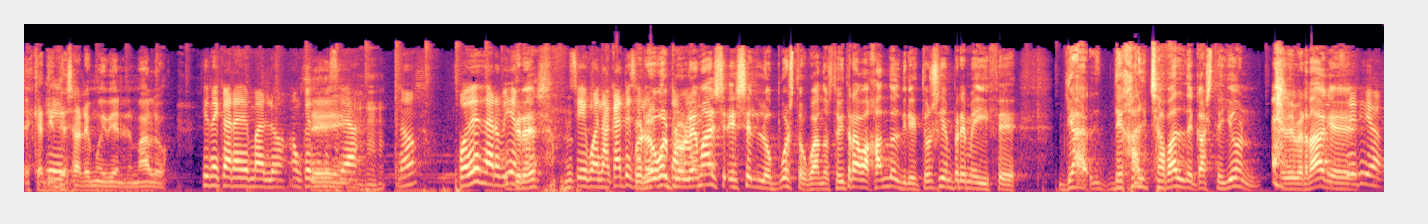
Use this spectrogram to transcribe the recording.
Es que a ti Eh, te sale muy bien el malo. Tiene cara de malo, aunque no lo sea, ¿no? Podés dar bien. crees? Sí, bueno, acá te Pues sale luego el problema es, es el opuesto. Cuando estoy trabajando, el director siempre me dice, ya, deja al chaval de Castellón. Que de verdad que... ¿En serio?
